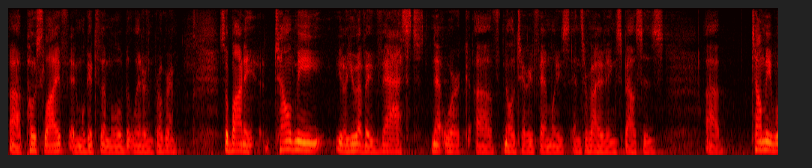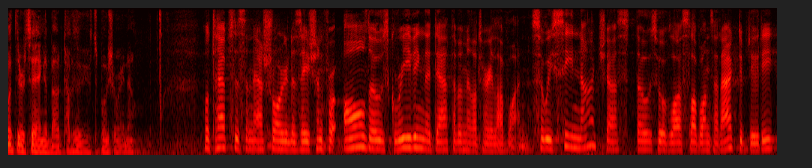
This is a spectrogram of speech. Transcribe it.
uh, postlive, and we'll get to them a little bit later in the program. So, Bonnie, tell me, you know, you have a vast network of military families and surviving spouses. Uh, tell me what they're saying about toxic exposure right now. Well, TAPS is a national organization for all those grieving the death of a military loved one. So we see not just those who have lost loved ones on active duty,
